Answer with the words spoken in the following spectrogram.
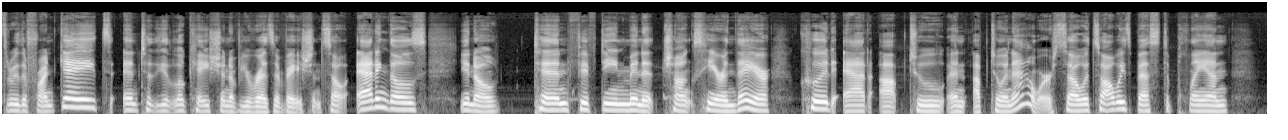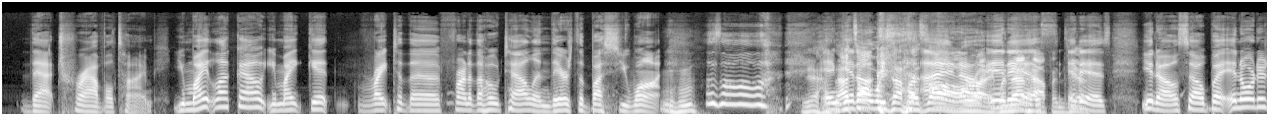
through the front gates and to the location of your reservation. So, adding those, you know, 10, 15 minute chunks here and there could add up to an up to an hour. So, it's always best to plan that travel time. You might luck out, you might get right to the front of the hotel and there's the bus you want. Mm-hmm. Huzzah! Yeah, And that's always a huzzah, I know, right, when that is, happens, It yes. is. You know, so but in order,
